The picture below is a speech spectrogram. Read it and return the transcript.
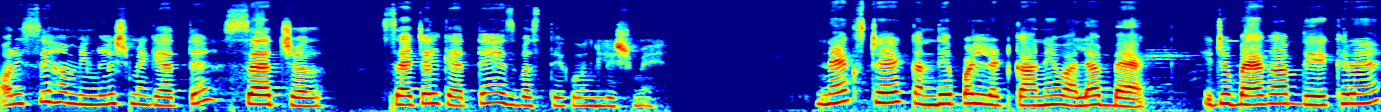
और इसे हम इंग्लिश में कहते हैं सैचल सैचल कहते हैं इस बस्ते को इंग्लिश में। नेक्स्ट है कंधे पर लटकाने वाला बैग ये जो बैग आप देख रहे हैं,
